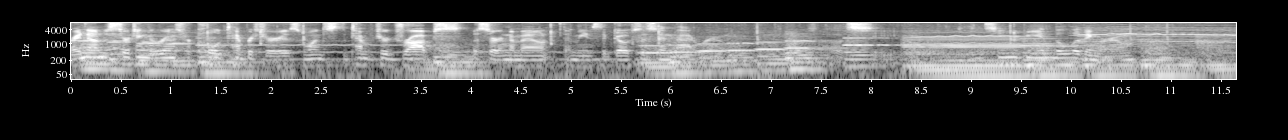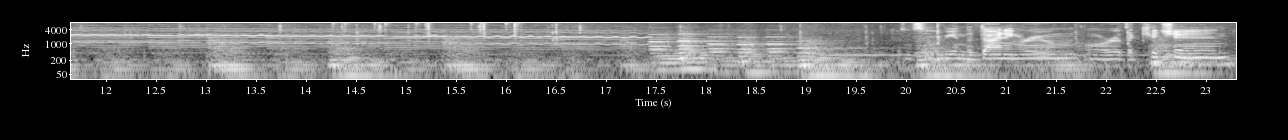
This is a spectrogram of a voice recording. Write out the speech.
Right now I'm just searching the rooms for cold temperatures. Once the temperature drops a certain amount, that means the ghost is in that room. So let's see. Doesn't seem to be in the living room. Doesn't seem to be in the dining room or the kitchen.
